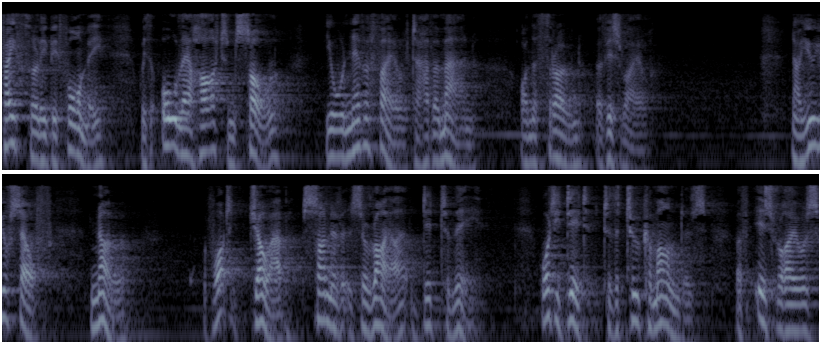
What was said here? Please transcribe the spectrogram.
faithfully before me with all their heart and soul, you will never fail to have a man on the throne of Israel. Now you yourself know what Joab, son of Zeruiah, did to me, what he did to the two commanders of Israel's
